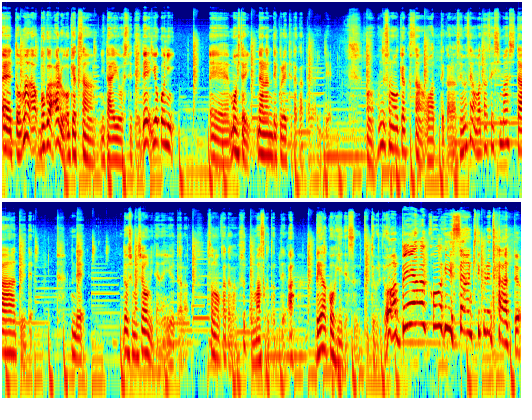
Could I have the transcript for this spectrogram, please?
えっ、ー、とまあ僕はあるお客さんに対応しててで横に、えー、もう一人並んでくれてた方がいて、うん、ほんでそのお客さん終わってから「すいませんお待たせしました」って言ってで「どうしましょう?」みたいな言うたらその方がふっとマスク取って「あベアコーヒーです」って言ってくれて「あベアコーヒーさん来てくれた!」って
